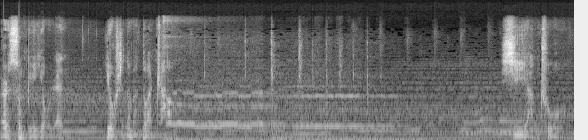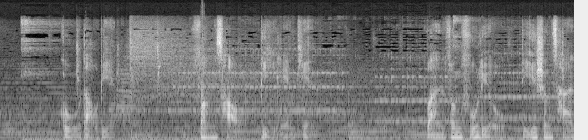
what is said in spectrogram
而送别友人，又是那么断肠。夕阳处，古道边，芳草。碧连天，晚风拂柳笛声残，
